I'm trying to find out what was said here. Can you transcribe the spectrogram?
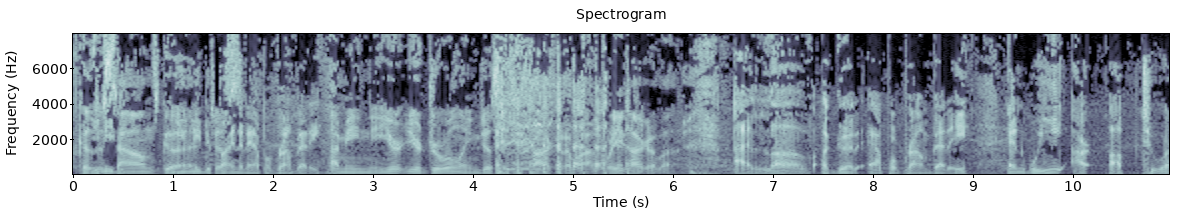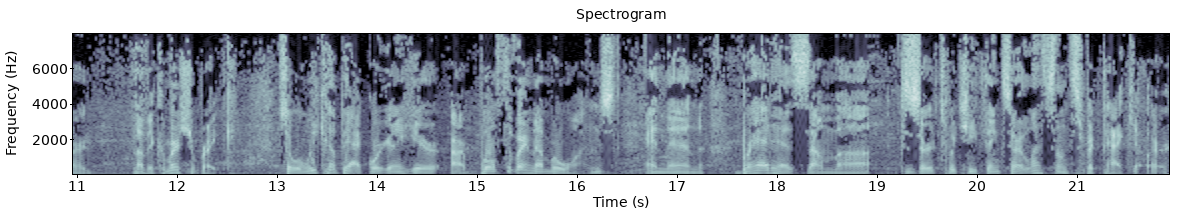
because it need sounds good. You need to Just- find an apple brown Betty. I mean, you're you're drooling just as you're talking about it. What are you talking about? I love a good apple brown Betty, and we are up to our another commercial break. So when we come back, we're going to hear our both of our number ones, and then Brad has some uh, desserts which he thinks are less than spectacular.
